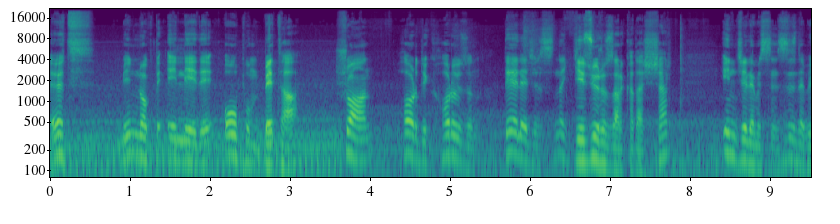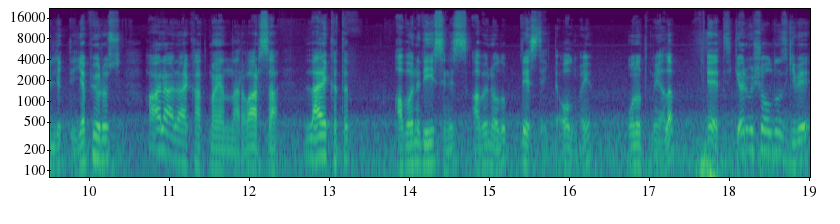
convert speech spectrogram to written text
Evet. 1.57 Open Beta. Şu an Hordic Horizon DLC'sinde geziyoruz arkadaşlar. İncelemesini sizinle birlikte yapıyoruz. Hala like atmayanlar varsa like atıp abone değilsiniz. Abone olup destekli olmayı unutmayalım. Evet görmüş olduğunuz gibi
